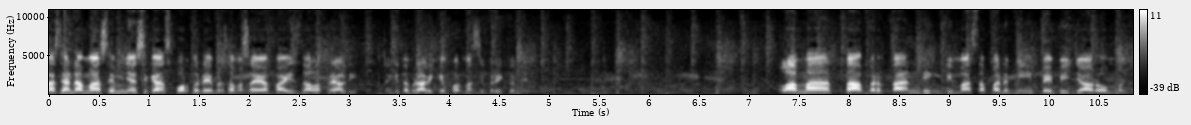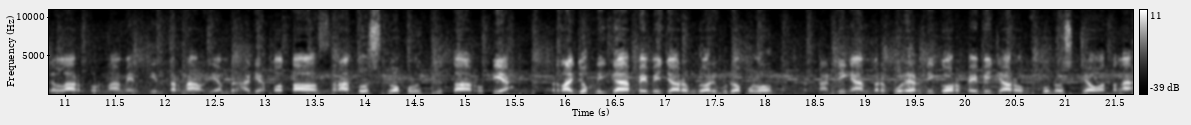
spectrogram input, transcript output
kasih Anda masih menyaksikan Sport Today bersama saya Faizal Aprialdi. Dan kita beralih ke informasi berikutnya. Lama tak bertanding di masa pandemi, PB Jarum menggelar turnamen internal yang berhadiah total 120 juta rupiah. Bertajuk Liga PB Jarum 2020, pertandingan bergulir di GOR PB Jarum Kudus, Jawa Tengah.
